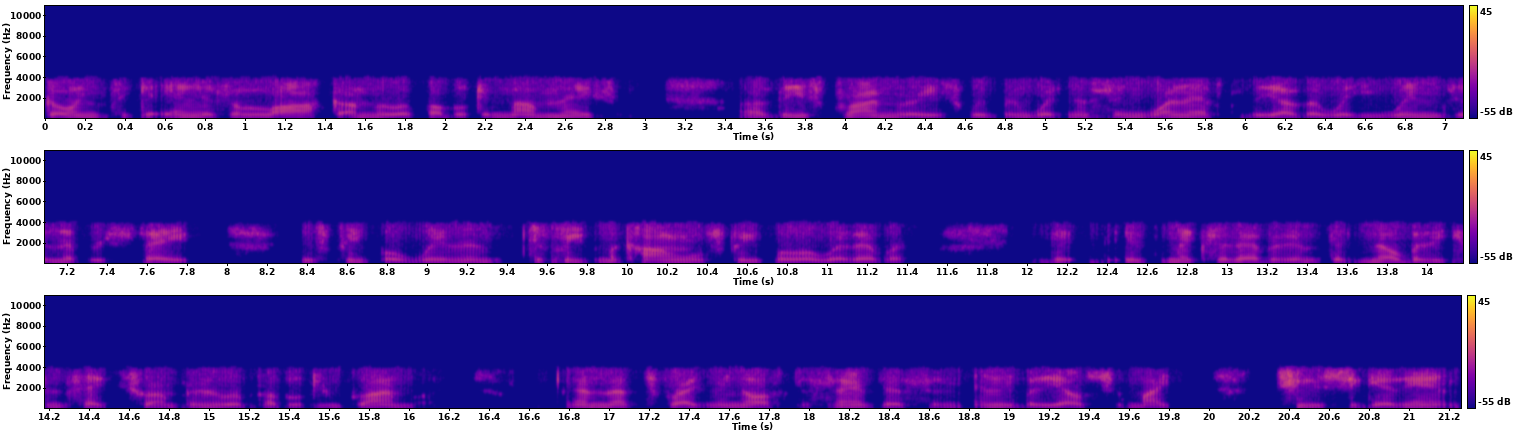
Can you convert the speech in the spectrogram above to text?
going to get and there's a lock on the Republican nomination. Uh, these primaries we've been witnessing one after the other, where he wins in every state. His people win and defeat McConnell's people or whatever. It, it makes it evident that nobody can take Trump in a Republican primary, and that's frightening off DeSantis and anybody else who might choose to get in.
